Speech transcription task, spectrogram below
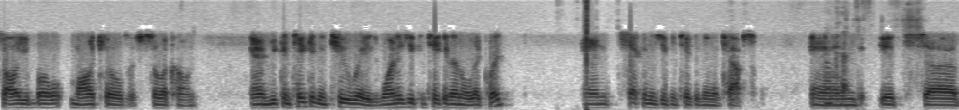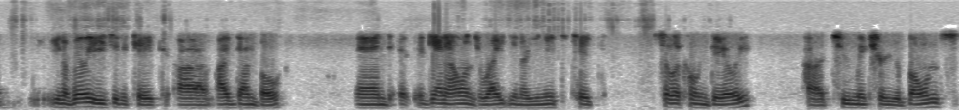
soluble molecules of silicone. And you can take it in two ways. One is you can take it in a liquid, and second is you can take it in a capsule. And okay. it's, uh, you know, very easy to take. Uh, I've done both. And again, Alan's right. You know, you need to take silicone daily uh, to make sure your bones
